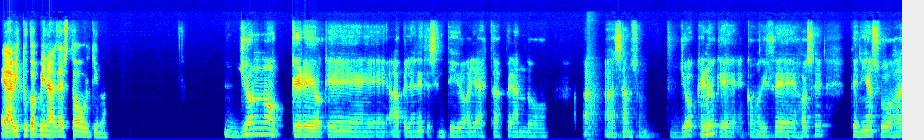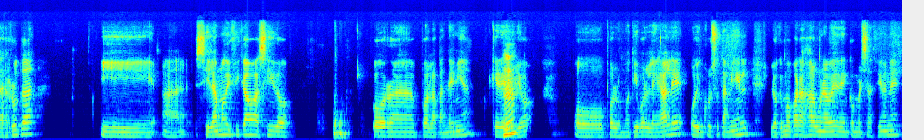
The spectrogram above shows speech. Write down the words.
Eh, David, ¿tú qué opinas de esto último? Yo no creo que Apple en este sentido haya estado esperando a, Samsung. Yo creo que, como dice José, tenía su hoja de ruta y ah, si la ha modificado ha sido por, ah, la pandemia, creo yo, o por los motivos legales, o incluso también lo que hemos parado alguna vez en conversaciones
